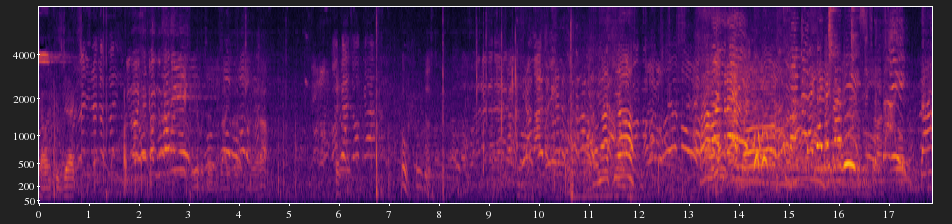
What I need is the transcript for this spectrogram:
Cavolo, Chris Jackson. Io facevo il design della era. Oh, giusto. Bravo Matteo! Bravo Andrea! Dai, dai, dai, bravi! Dai, dai!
